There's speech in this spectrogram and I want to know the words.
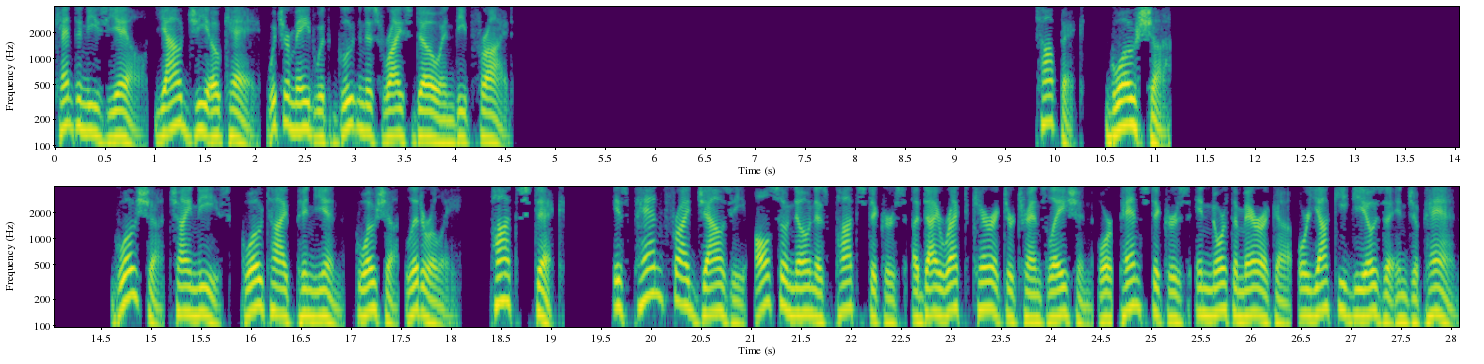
Cantonese yale, yao ji ok, which are made with glutinous rice dough and deep fried. Guosha Guosha Chinese, guotai pinyin, guosha, literally, pot stick, is pan-fried jiaozi, also known as potstickers a direct character translation or panstickers in North America, or yaki gyoza in Japan.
